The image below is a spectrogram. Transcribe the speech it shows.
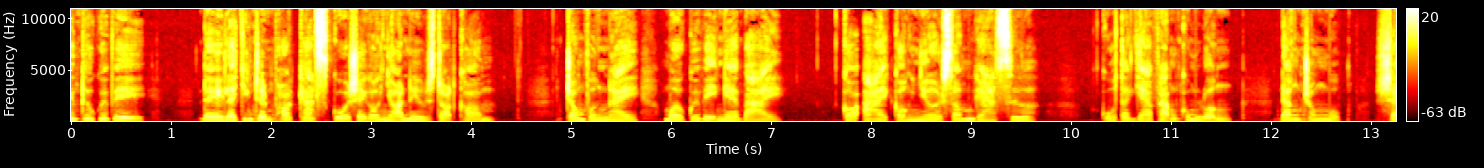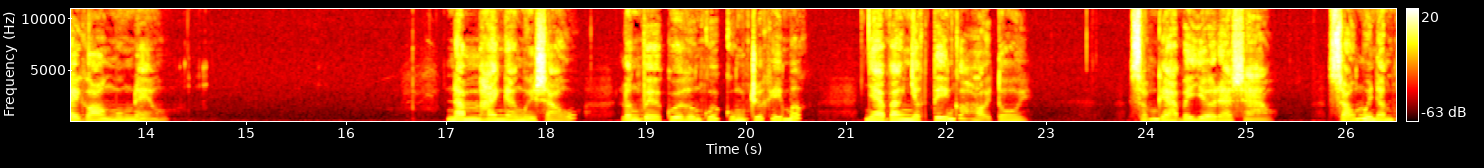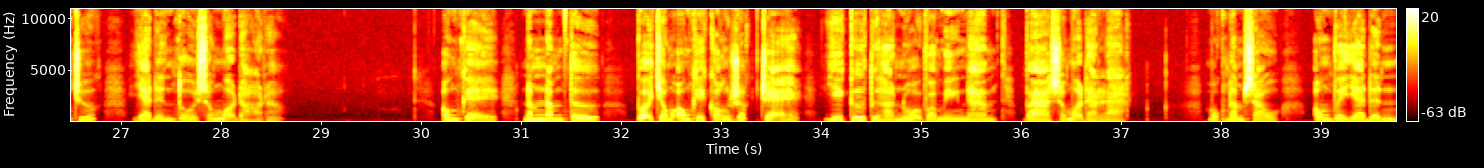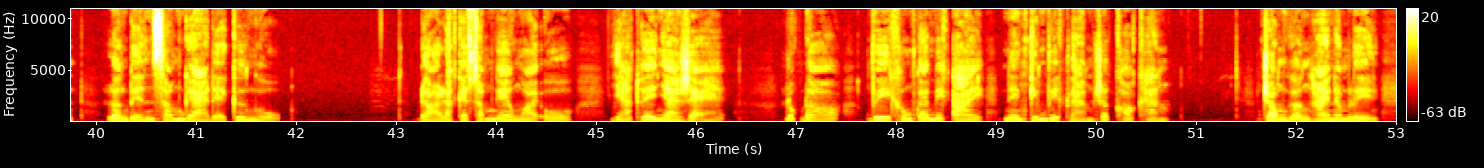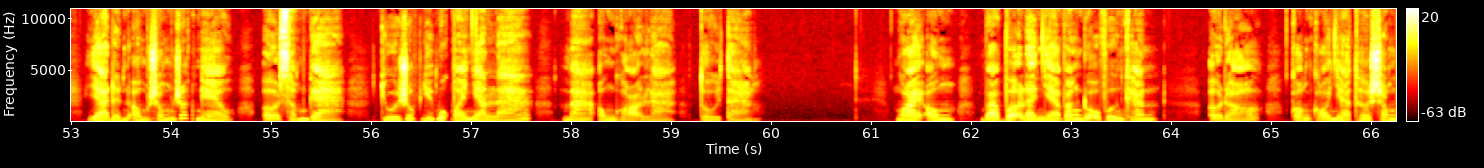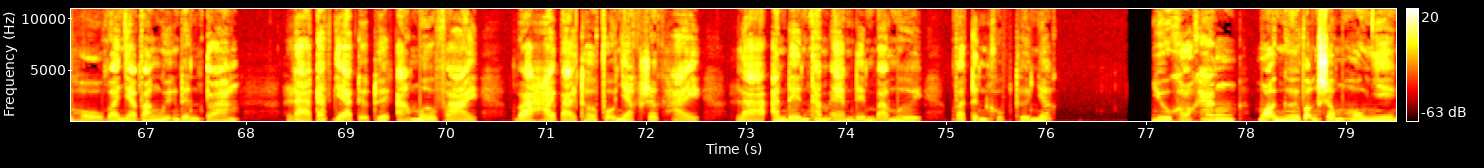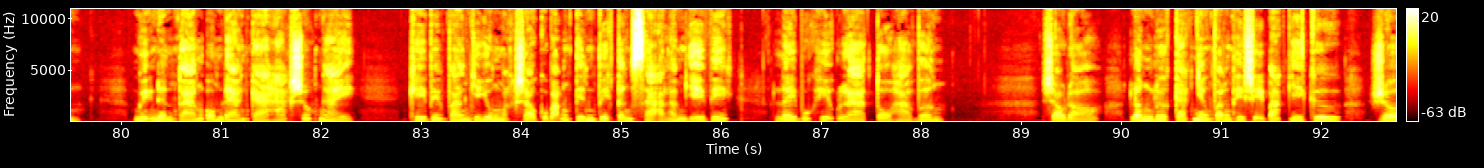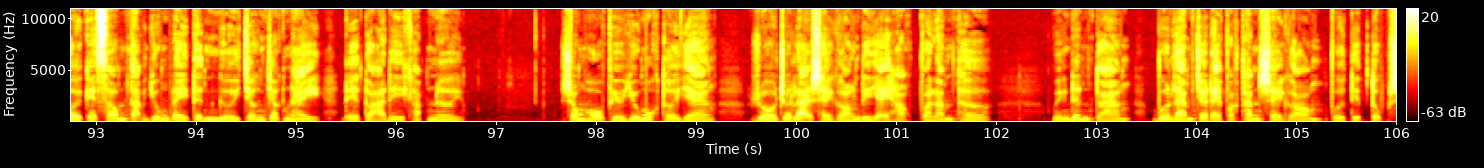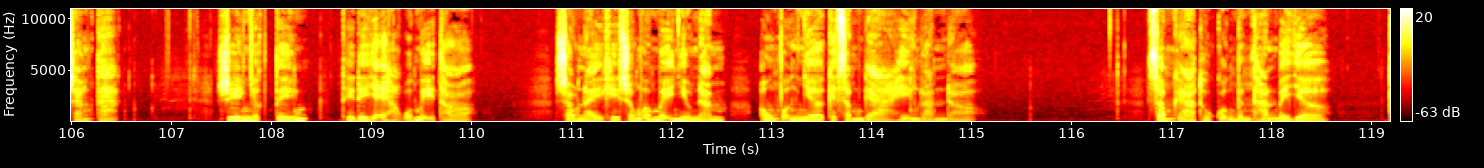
Kính thưa quý vị, đây là chương trình podcast của Sài Gòn Nhỏ News.com. Trong phần này, mời quý vị nghe bài Có ai còn nhớ xóm gà xưa của tác giả Phạm Công Luận đăng trong mục Sài Gòn muôn nẻo. Năm 2016, lần về quê hương cuối cùng trước khi mất, nhà văn Nhật Tiến có hỏi tôi sống gà bây giờ ra sao? 60 năm trước, gia đình tôi sống ở đó đó. Ông kể, năm năm tư, vợ chồng ông khi còn rất trẻ, di cư từ Hà Nội vào miền Nam và sống ở Đà Lạt. Một năm sau, ông về gia định, lần đến xóm gà để cư ngụ. Đó là cái xóm nghèo ngoại ô, giá thuê nhà rẻ. Lúc đó, vì không quen biết ai nên kiếm việc làm rất khó khăn. Trong gần hai năm liền, gia đình ông sống rất nghèo, ở xóm gà, chui rút dưới một mái nhà lá mà ông gọi là tồi tàn. Ngoài ông và vợ là nhà văn Đỗ Phương Khanh, ở đó còn có nhà thơ Sông Hồ và nhà văn Nguyễn Đình Toàn là tác giả tiểu thuyết Áo mơ phai và hai bài thơ phổ nhạc rất hay là Anh đến thăm em đêm 30 và Tình khúc thứ nhất. Dù khó khăn, mọi người vẫn sống hồn nhiên. Nguyễn Đình Toàn ôm đàn ca hát suốt ngày. Khi viết văn chỉ dùng mặt sau của bản tin Việt Tấn xã làm giấy viết, lấy bút hiệu là Tô Hà Vân. Sau đó, lần lượt các nhân văn thi sĩ Bắc di cư, rời cái xóm tạm dung đầy tình người chân chất này để tỏa đi khắp nơi. Sông Hồ phiêu du một thời gian, rồi trở lại Sài Gòn đi dạy học và làm thơ. Nguyễn Đình Toàn vừa làm cho Đài Phát thanh Sài Gòn vừa tiếp tục sáng tác. Riêng Nhật Tiến thì đi dạy học ở Mỹ Tho. Sau này khi sống ở Mỹ nhiều năm, ông vẫn nhớ cái xóm gà hiền lành đó. Xóm gà thuộc quận Bình Thạnh bây giờ –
